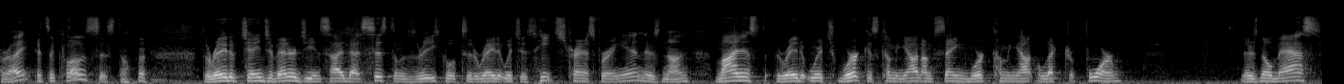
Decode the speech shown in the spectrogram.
right? It's a closed system. the rate of change of energy inside that system is equal to the rate at which is heat's transferring in, there's none, minus the rate at which work is coming out. I'm saying work coming out in electric form. There's no mass.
